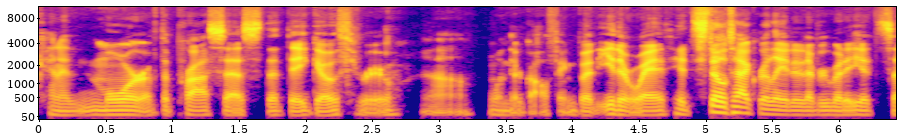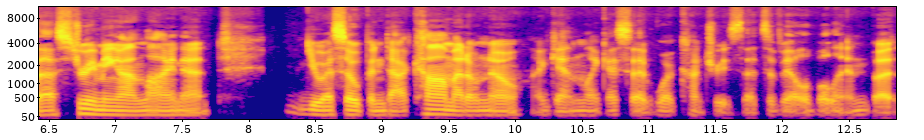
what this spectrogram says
kind of more of the process that they go through uh, when they're golfing. But either way, it's still tech related. Everybody, it's uh, streaming online at usopen.com. I don't know, again, like I said, what countries that's available in, but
